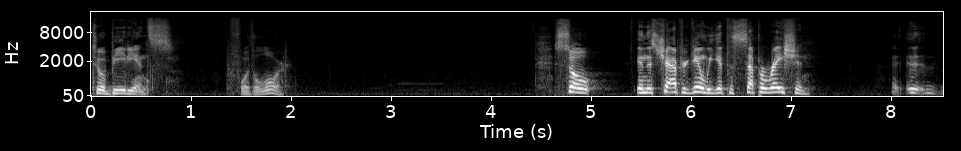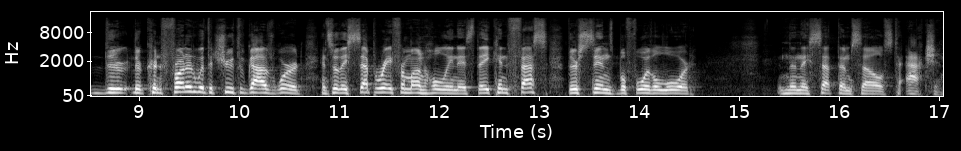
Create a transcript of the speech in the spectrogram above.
to obedience before the Lord. So, in this chapter, again, we get the separation. They're, they're confronted with the truth of God's word, and so they separate from unholiness. They confess their sins before the Lord, and then they set themselves to action.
